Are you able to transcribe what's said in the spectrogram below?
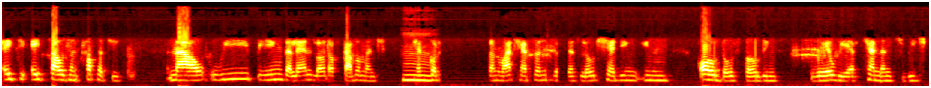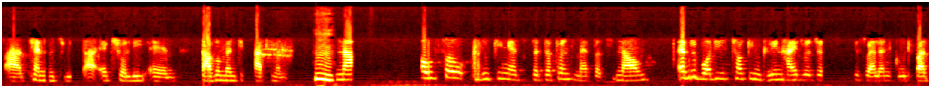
88,000 properties. Now, we, being the landlord of government, mm. have got on what happens with there's load shedding in all those buildings where we have tenants which are tenants which are actually um, government departments. Mm. Now, also looking at the different methods. Now, everybody is talking green hydrogen is well and good, but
